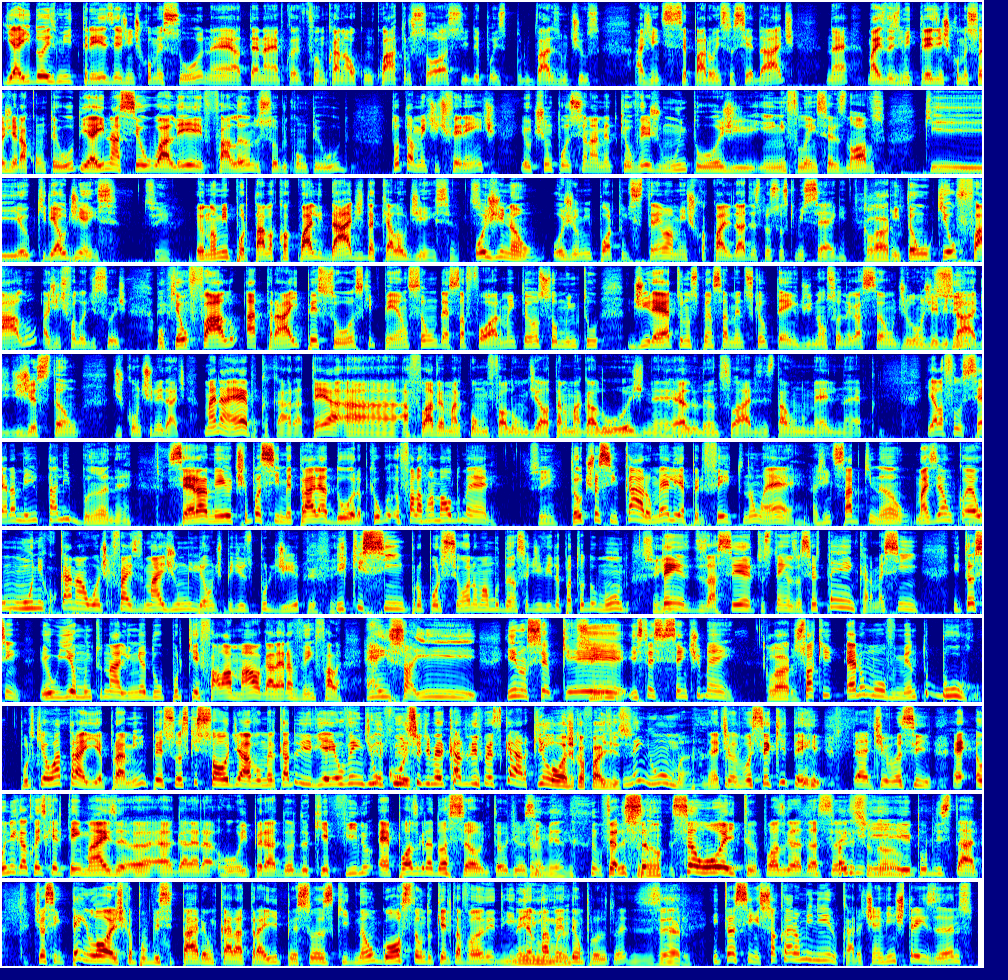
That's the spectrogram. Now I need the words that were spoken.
E aí, 2013, a gente começou, né? Até na época foi um canal com quatro sócios e depois, por vários motivos, a gente se separou em sociedade, né? Mas em 2013 Sim. a gente começou a gerar conteúdo e aí nasceu o Ale falando sobre conteúdo totalmente diferente. Eu tinha um posicionamento que eu vejo muito hoje em influencers novos, que eu queria audiência. Sim eu não me importava com a qualidade daquela audiência. Sim. Hoje não. Hoje eu me importo extremamente com a qualidade das pessoas que me seguem. Claro. Então o que eu falo, a gente falou disso hoje, Perfeito. o que eu falo atrai pessoas que pensam dessa forma. Então eu sou muito direto nos pensamentos que eu tenho, de não sonegação, de longevidade, Sim. de gestão, de continuidade. Mas na época, cara, até a, a Flávia Marcon me falou um dia, ela tá no Magalu hoje, né? Uhum. Ela e o Leandro Soares, eles estavam no Meli na época. E ela falou: você era meio talibã, né? Você era meio tipo assim, metralhadora. Porque eu, eu falava mal do Meli. Sim. Então, tipo assim, cara, o Meli é perfeito? Não é. A gente sabe que não. Mas é um, é um único canal hoje que faz mais de um milhão de pedidos por dia. Perfeito. E que sim, proporciona uma mudança de vida para todo mundo. Sim. Tem desacertos, tem os acertos? Tem, cara, mas sim. Então, assim, eu ia muito na linha do porquê. Falar mal, a galera vem e fala, é isso aí, e não sei o quê. Sim. E você se sente bem. Claro. Só que era um movimento burro. Porque eu atraía para mim pessoas que só odiavam o Mercado Livre. E aí eu vendi Perfeito. um curso de Mercado Livre pra esse cara. Que lógica faz isso? Nenhuma, né? tipo, você que tem, é, tipo assim, é, a única coisa que ele tem mais, a, a galera, o imperador, do que filho é pós-graduação. Então, tipo Puta assim. Merda. São, são oito pós-graduações e, e publicitário. Tipo assim, tem lógica publicitária um cara atrair pessoas que não gostam do que ele tá falando e, e tentar vender um produto. Zero. Então, assim, só que eu era um menino, cara. Eu tinha 23 anos.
